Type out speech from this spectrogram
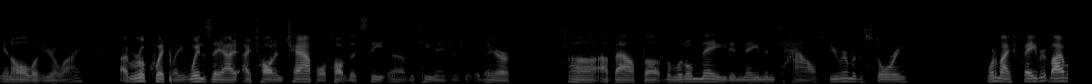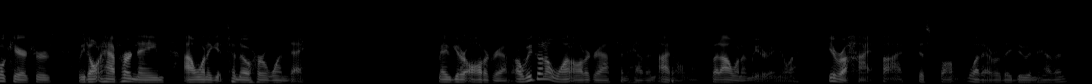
in all of your life. Uh, real quickly, Wednesday I, I, taught in chapel, taught the, uh, the teenagers that were there uh, about the, the little maid in Naaman's house. Do you remember the story? One of my favorite Bible characters. We don't have her name. I want to get to know her one day. Maybe get her autograph. Are we going to want autographs in heaven? I don't know, but I want to meet her anyway. Give her a high five, fist bump, whatever they do in heaven.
